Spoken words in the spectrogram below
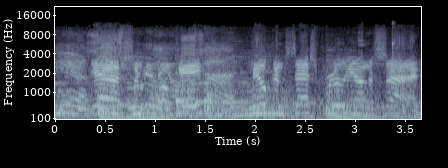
Yeah, Yeah, some, sarsaparilla on the okay. side. Milk and sarsaparilla on the side.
